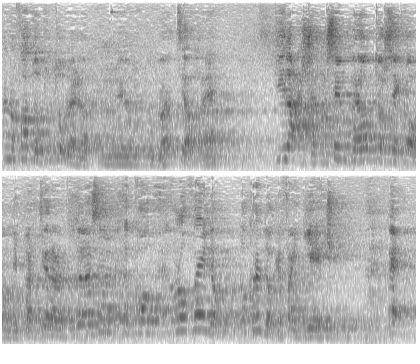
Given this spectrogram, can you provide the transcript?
hanno fatto tutto nell'accumulazione eh. ti lasciano sempre 8 secondi per tirare tutta la sala lo vedo, lo credo che fai 10 eh,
